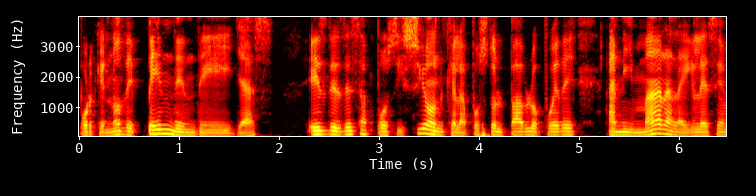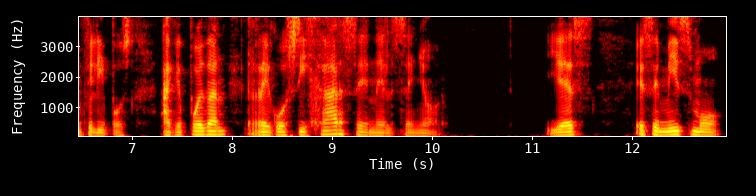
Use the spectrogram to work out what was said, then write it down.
porque no dependen de ellas, es desde esa posición que el apóstol Pablo puede animar a la iglesia en Filipos a que puedan regocijarse en el Señor. Y es ese mismo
